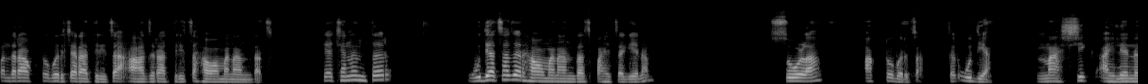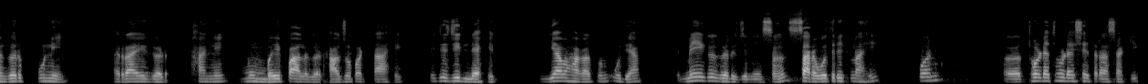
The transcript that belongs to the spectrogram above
पंधरा ऑक्टोबरच्या रात्रीचा आज रात्रीचा हवामान अंदाज. त्याच्यानंतर उद्याचा जर हवामान अंदाज पाहायचा गेला सोळा ऑक्टोबरचा तर उद्या नाशिक अहिल्यानगर पुणे रायगड ठाणे मुंबई पालघर हा जो पट्टा आहे हे जे जिल्हे आहेत या भागातून उद्या मेघगर्जनेसह सार्वत्रिक नाही पण थोड्या थोड्या क्षेत्रासाठी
